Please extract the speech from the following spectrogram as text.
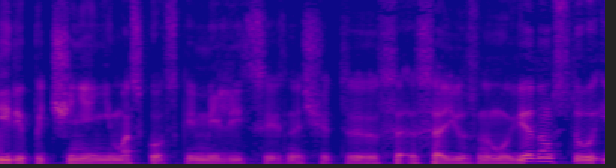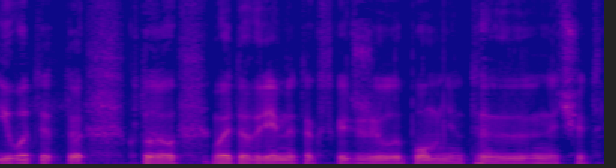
переподчинении московской милиции, значит, э, союзному ведомству. И вот это, кто в это время, так сказать, жил и помнит, э, значит,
